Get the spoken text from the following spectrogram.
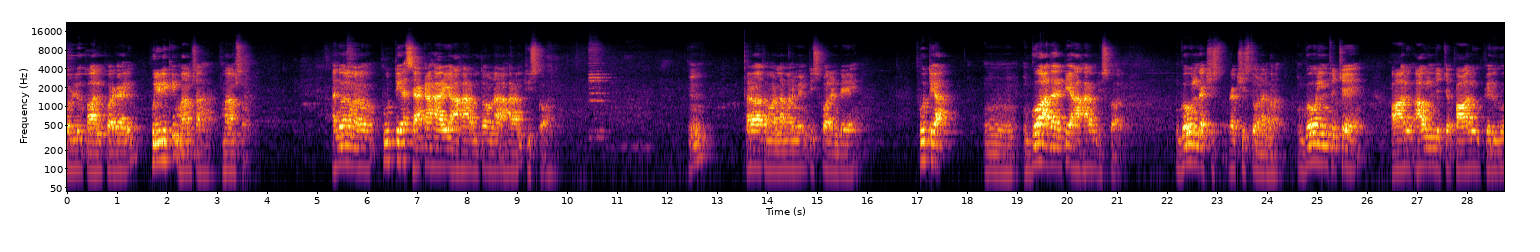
పళ్ళు పాలు కూరగాయలు పులిలకి మాంసాహారం మాంసం. అందువల్ల మనం పూర్తిగా శాకాహారి ఆహారంతో ఉన్న ఆహారం తీసుకోవాలి. తర్వాత మళ్ళీ మనం ఏం తీసుకోవాలంటే పూర్తిగా గో ఆధారిత ఆహారం తీసుకోవాలి. గోవులను రక్షిస్తూ రక్షిస్తూ ఉండాలి మనం. గోవుల నుంచి వచ్చే పాలు ఆవుల నుంచి వచ్చే పాలు పెరుగు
